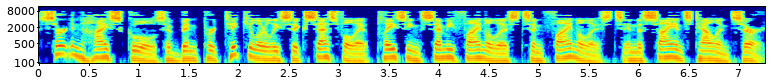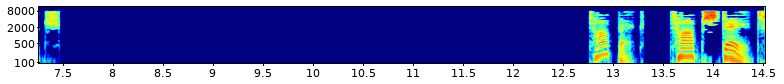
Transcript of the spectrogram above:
Certain high schools have been particularly successful at placing semi-finalists and finalists in the Science Talent Search. Topic: Top states.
